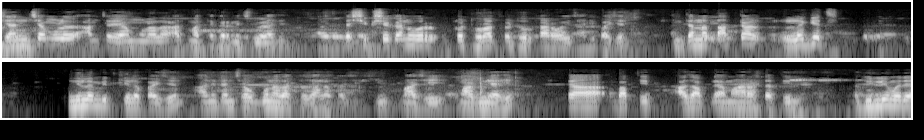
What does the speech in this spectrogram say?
ज्यांच्यामुळं आमच्या या मुलाला आत्महत्या करण्याची वेळ आली त्या शिक्षकांवर कठोरात कठोर कारवाई झाली पाहिजे आणि त्यांना तात्काळ लगेच निलंबित केलं पाहिजे आणि त्यांच्यावर गुन्हा दाखल झाला पाहिजे ही माझी मागणी आहे. त्या बाबतीत आज आपल्या महाराष्ट्रातील दिल्लीमध्ये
